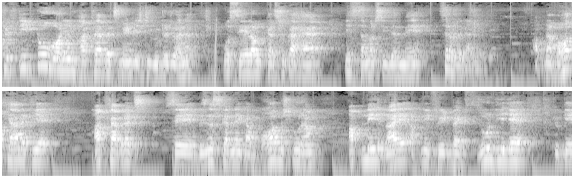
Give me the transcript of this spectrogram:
52 volume Haq fabrics main distributor जो है ना वो सेल आउट कर चुका है इस समर सीज़न में, सिर्फ़ लगाने के अपना बहुत ख्याल रखिए। हक फैब्रिक्स से बिज़नेस करने का बहुत मशहूर हम। अपनी राय, अपनी फीडबैक ज़रूर दीजिए, क्योंकि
